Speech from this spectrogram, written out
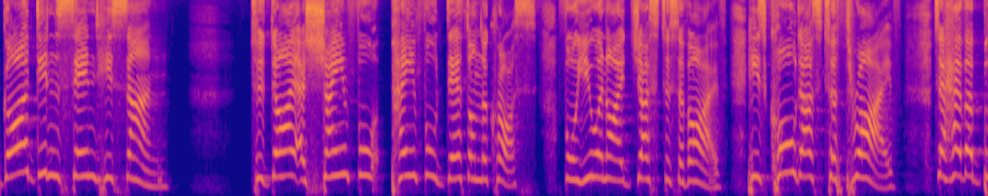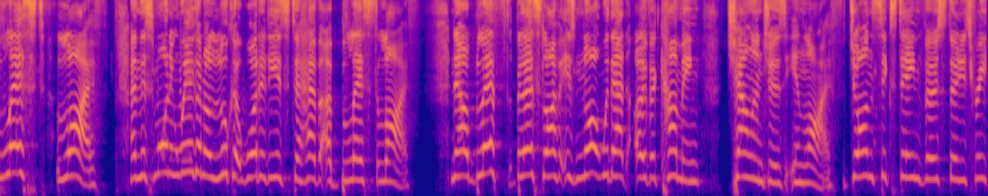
God didn't send his son to die a shameful, painful death on the cross for you and I just to survive. He's called us to thrive, to have a blessed life. And this morning we're going to look at what it is to have a blessed life. Now, blessed, blessed life is not without overcoming challenges in life. John 16, verse 33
